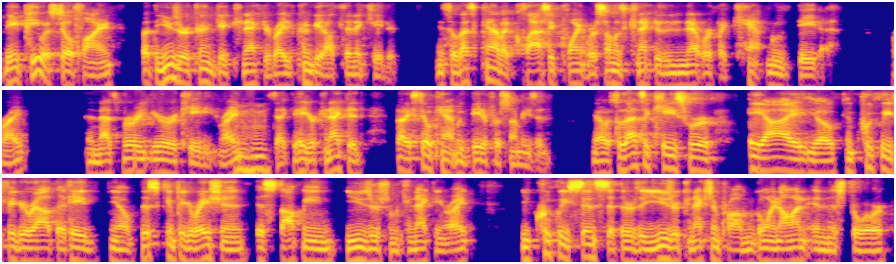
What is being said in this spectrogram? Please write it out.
the AP was still fine, but the user couldn't get connected, right? It couldn't get authenticated. And so that's kind of a classic point where someone's connected to the network but can't move data, right? And that's very irritating, right? Mm-hmm. It's like, hey, you're connected, but I still can't move data for some reason. You know, so that's a case where AI, you know, can quickly figure out that, hey, you know, this configuration is stopping users from connecting, right? You quickly sense that there's a user connection problem going on in the store,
